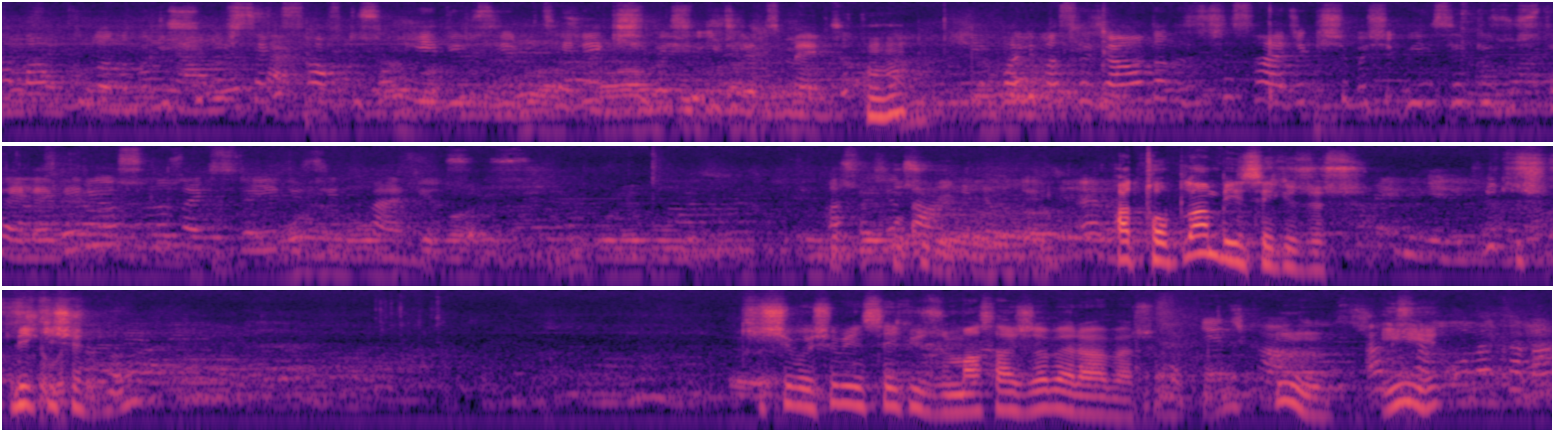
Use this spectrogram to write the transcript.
hamam kullanımı düşünürseniz hafta sonu 720 TL kişi başı ücreti mevcut. Hı hı. Bali masajı aldığınız için sadece kişi başı 1800 TL veriyorsunuz. Ekstra 720 vermiyorsunuz. Masaja dahil oluyor. Evet. Ha toplam 1800. Bir kişi. Bir kişi. Kişi başı 1800 masajla beraber. Geç Hı, kaldınız. iyi. Akşam 10'a kadar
